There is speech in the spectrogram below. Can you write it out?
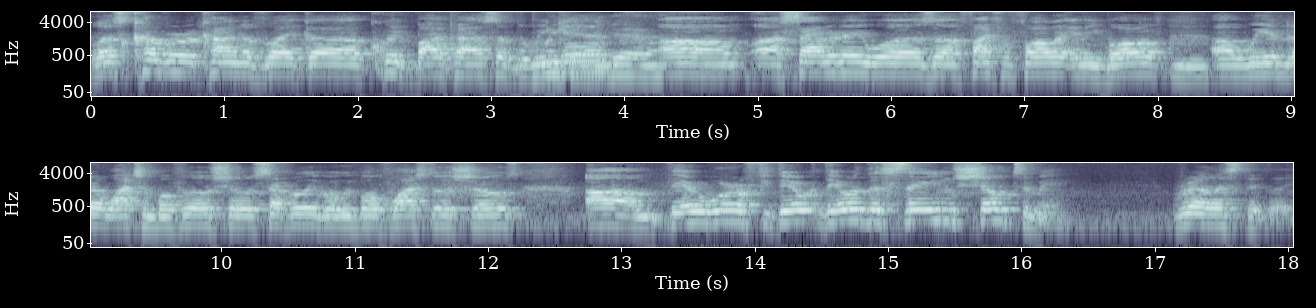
Let's cover kind of like a quick bypass of the weekend. weekend yeah. Um, uh, Saturday was uh, Fight for Fallen and Evolve. Mm-hmm. Uh, we ended up watching both of those shows separately, but we both watched those shows. Um, there were they were they were the same show to me, realistically.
